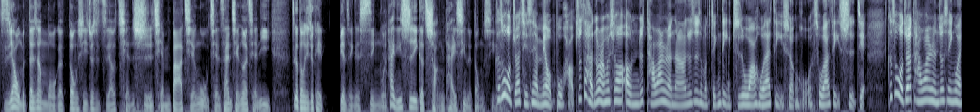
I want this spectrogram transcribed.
只要我们登上某个东西，就是只要前十、前八、前五、前三、前二、前一，这个东西就可以。变成一个新闻，它已经是一个常态性的东西。可是我觉得其实也没有不好，就是很多人会说：“哦，你是台湾人啊，就是什么井底之蛙，活在自己生活，活在自己世界。”可是我觉得台湾人就是因为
